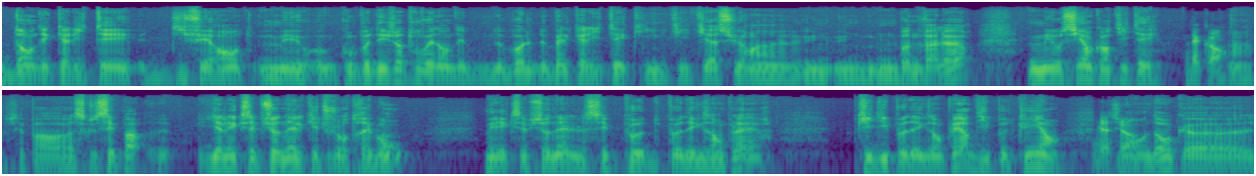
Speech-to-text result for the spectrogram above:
dans des qualités différentes, mais euh, qu'on peut déjà trouver dans des, de, bonnes, de belles qualités qui, qui, assurent une, bonne valeur, mais aussi en quantité. D'accord. Hein, c'est pas parce que c'est pas. Il y a l'exceptionnel qui est toujours très bon, mais l'exceptionnel c'est peu peu d'exemplaires. Qui dit peu d'exemplaires dit peu de clients. Bien sûr. donc euh,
